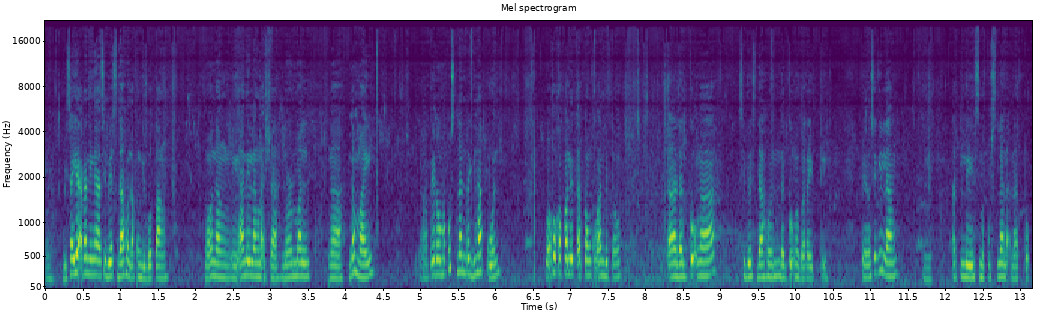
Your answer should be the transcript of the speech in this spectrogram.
Mm. Bisaya ra ni nga sibuyas dahon akong gibutang. Mao nang ani lang na siya, normal nga gamay. Ah, pero mapuslan ra gihapon. Wa ko kapalit atong kuan bitaw. Ah, dagko nga sibuyas dahon, dagko nga variety. Pero sige lang, mm, at least mapuslan na nato.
